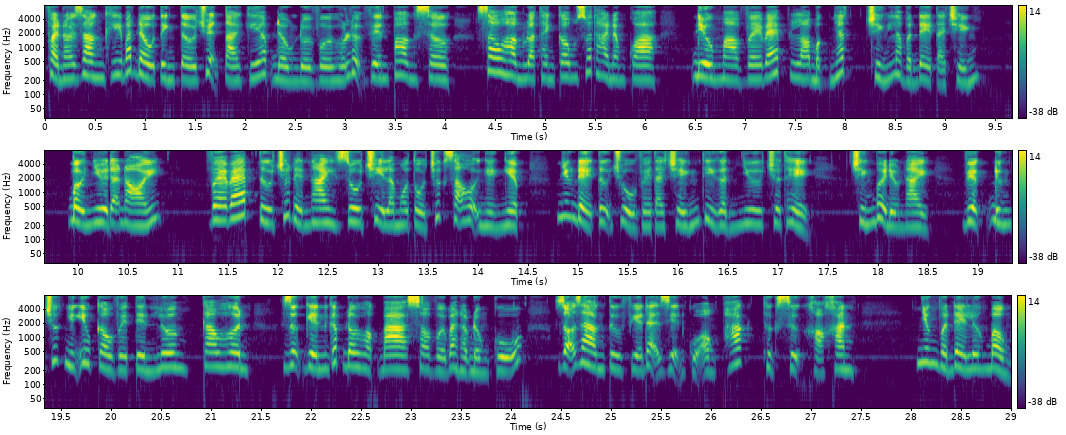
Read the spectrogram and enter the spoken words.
Phải nói rằng khi bắt đầu tính tới chuyện tái ký hợp đồng đối với huấn luyện viên Park Hang-seo sau hàng loạt thành công suốt 2 năm qua, điều mà VFF lo bậc nhất chính là vấn đề tài chính. Bởi như đã nói, VFF từ trước đến nay dù chỉ là một tổ chức xã hội nghề nghiệp, nhưng để tự chủ về tài chính thì gần như chưa thể. Chính bởi điều này, việc đứng trước những yêu cầu về tiền lương cao hơn, dự kiến gấp đôi hoặc ba so với bản hợp đồng cũ, rõ ràng từ phía đại diện của ông Park thực sự khó khăn. Nhưng vấn đề lương bổng,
